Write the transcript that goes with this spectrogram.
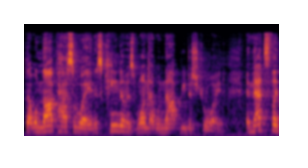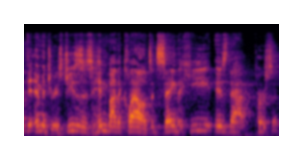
that will not pass away, and his kingdom is one that will not be destroyed. And that's like the imagery. As Jesus is hidden by the clouds, it's saying that he is that person.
